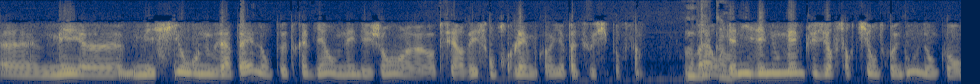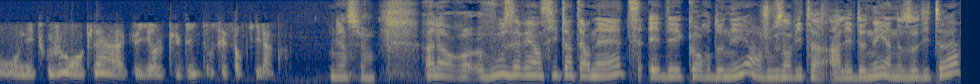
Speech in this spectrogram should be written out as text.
Euh, mais euh, mais si on nous appelle, on peut très bien emmener des gens euh, observer sans problème. Quoi, il n'y a pas de souci pour ça. On va organiser nous-mêmes plusieurs sorties entre nous, donc on, est toujours enclin à accueillir le public dans ces sorties-là. Bien sûr. Alors, vous avez un site internet et des coordonnées. Alors, je vous invite à, les donner à nos auditeurs.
